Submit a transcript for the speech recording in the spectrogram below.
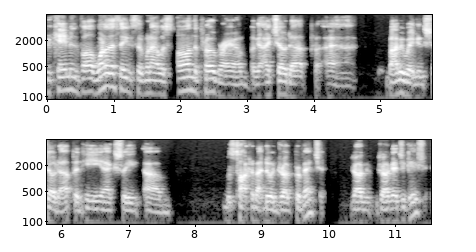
became involved. One of the things that when I was on the program, I showed up. Uh, Bobby Wiggins showed up, and he actually um, was talking about doing drug prevention, drug drug education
